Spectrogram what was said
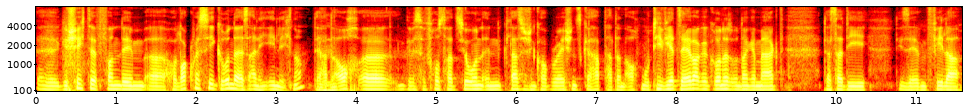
äh, Geschichte von dem äh, Holocracy-Gründer ist eigentlich ähnlich. Ne? Der mhm. hat auch äh, eine gewisse Frustration in klassischen Corporations gehabt, hat dann auch motiviert selber gegründet und dann gemerkt, dass er die dieselben Fehler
